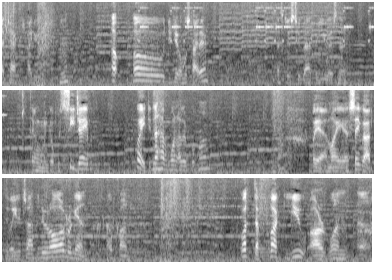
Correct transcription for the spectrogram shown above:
attack I do. Hmm? Oh, oh, did you almost die there? That's just too bad for you, isn't it? I think I'm gonna go with CJ. Wait, didn't I have one other Pokemon? Oh yeah, my uh, save got deleted, so I have to do it all over again. How fun. What the fuck? You are one. Ugh.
